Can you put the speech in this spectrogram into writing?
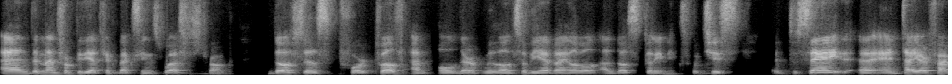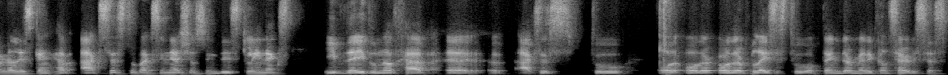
and demand for pediatric vaccines was strong. Doses for 12 and older will also be available at those clinics, which is to say uh, entire families can have access to vaccinations in these clinics if they do not have uh, uh access to other, other places to obtain their medical services.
